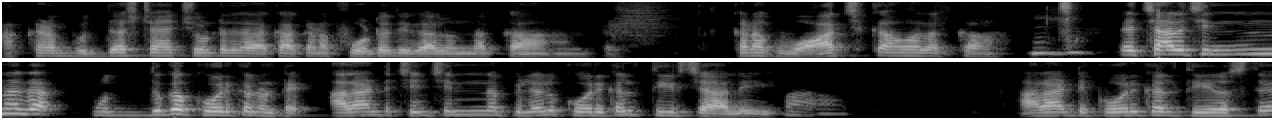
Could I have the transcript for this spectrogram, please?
అక్కడ బుద్ధ స్టాచ్యూ ఉంటుంది కదా అక్క. అక్కడ ఫోటో దిగాలి ఉంది అక్క. అంటారు అక్కడ నాకు వాచ్ కావాలక్క. చాలా చిన్నగా ముద్దుగా కోరికలు ఉంటాయి. అలాంటి చిన్న చిన్న పిల్లలు కోరికలు తీర్చాలి. అలాంటి కోరికలు తీరొస్తే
